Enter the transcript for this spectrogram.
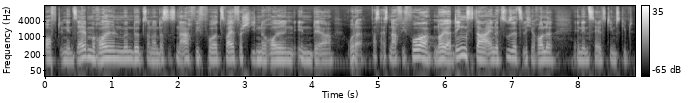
oft in denselben Rollen mündet, sondern dass es nach wie vor zwei verschiedene Rollen in der, oder was heißt nach wie vor, neuerdings da eine zusätzliche Rolle in den Sales-Teams gibt.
